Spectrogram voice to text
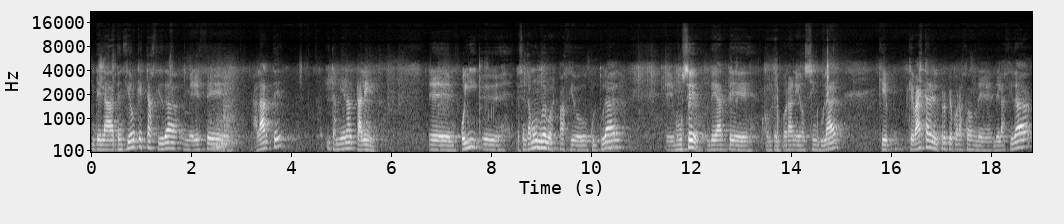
de la atención que esta ciudad merece al arte y también al talento. Eh, hoy eh, presentamos un nuevo espacio cultural, eh, museo de arte contemporáneo singular que, va a estar en el propio corazón de, de la ciudad,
